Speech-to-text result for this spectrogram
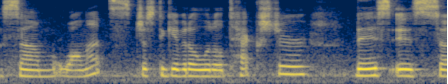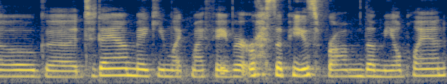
some walnuts just to give it a little texture. This is so good. Today I'm making like my favorite recipes from the meal plan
